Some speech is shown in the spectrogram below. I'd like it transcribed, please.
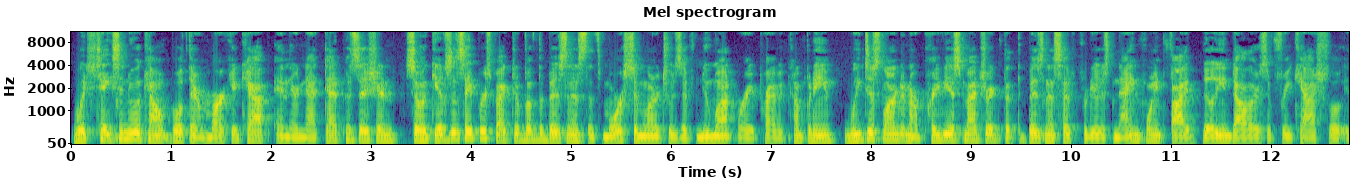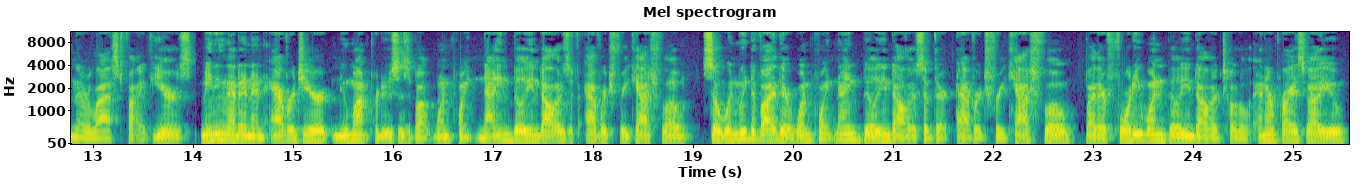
which takes into account both their market cap and their net debt position. So it gives us a perspective of the business that's more similar to as if Newmont were a private company. We just learned in our previous metric that the business has produced $9.5 billion of free cash flow in their last five years, meaning that in an average year, Newmont produces about $1.9 billion of average free cash flow. So when we divide their $1.9 billion of their average free cash flow by their $41 billion total enterprise value,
